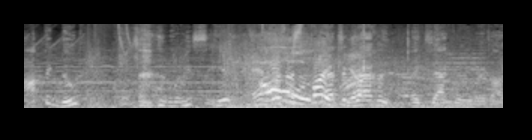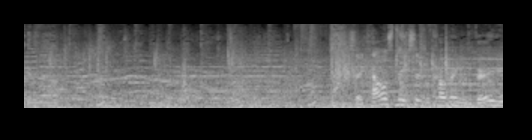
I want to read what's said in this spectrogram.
optic dupe. Let me see it. And oh, with the spike, that's yep. exactly, exactly what we were talking about. So Kalos makes it recovering very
